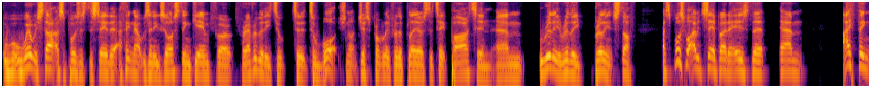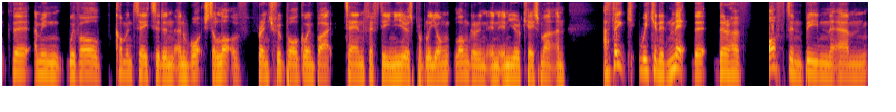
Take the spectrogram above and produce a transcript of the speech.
where we start, I suppose, is to say that I think that was an exhausting game for for everybody to to to watch, not just probably for the players to take part in. Um, really, really brilliant stuff. I suppose what I would say about it is that um, I think that I mean we've all commentated and, and watched a lot of French football going back 10, 15 years, probably young, longer in, in, in your case, Matt. And I think we can admit that there have often been um,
